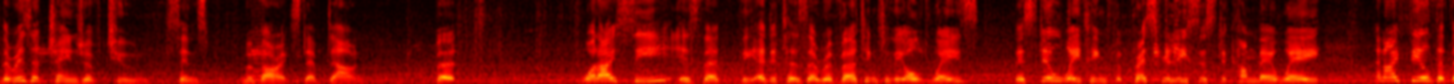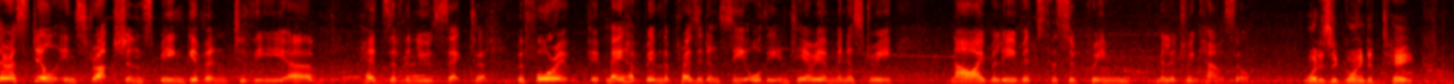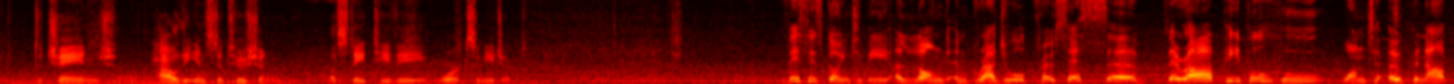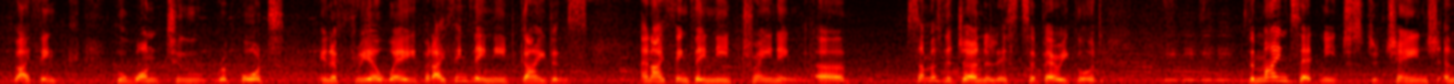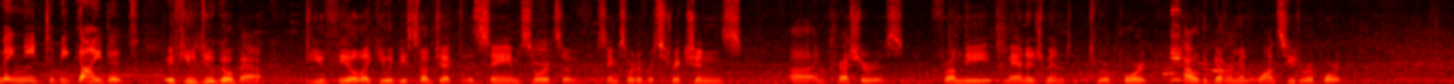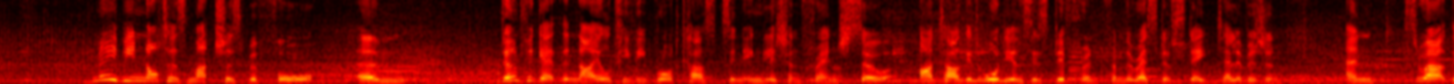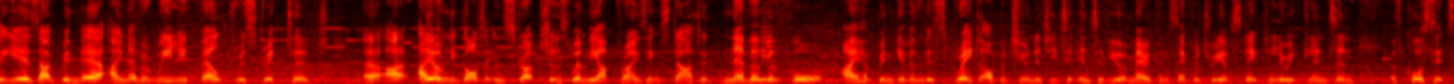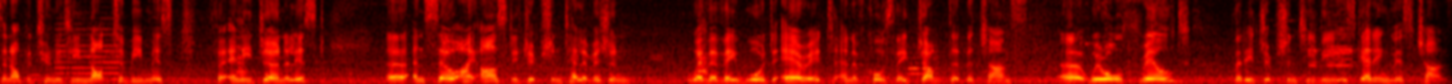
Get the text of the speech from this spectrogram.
there is a change of tune since Mubarak stepped down. But what I see is that the editors are reverting to the old ways. They're still waiting for press releases to come their way. And I feel that there are still instructions being given to the uh, heads of the news sector. Before, it, it may have been the presidency or the interior ministry. Now I believe it's the Supreme Military Council. What is it going to take to change how the institution of state TV works in Egypt? This is going to be a long and gradual process. Uh, there are people who want to open up, I think, who want to report in a freer way, but I think they need guidance and I think they need training. Uh, some of the journalists are very good. The mindset needs to change and they need to be guided. If you do go back, do you feel like you would be subject to the same sorts of same sort of restrictions uh, and pressures from the management to report how the government wants you to report? Maybe not as much as before. Um, don't forget the Nile TV broadcasts in English and French, so our target audience is different from the rest of state television. And throughout the years I've been there, I never really felt restricted. Uh, I, I, only got instructions when the uprising started, never before. I have been given this great opportunity to interview American Secretary of State Hillary Clinton. Of course, it's an opportunity not to be missed for any journalist. Uh, and so I asked Egyptian television whether they would air it, and of course they jumped at the chance. Uh, we're all thrilled that Egyptian TV is getting this chance.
